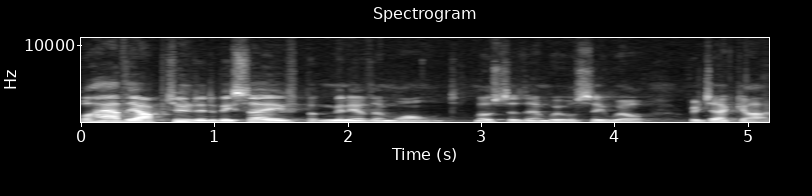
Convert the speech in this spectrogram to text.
will have the opportunity to be saved, but many of them won't. Most of them we will see will reject God.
